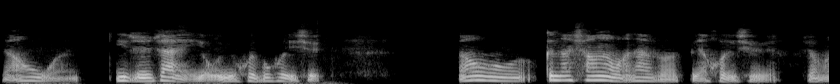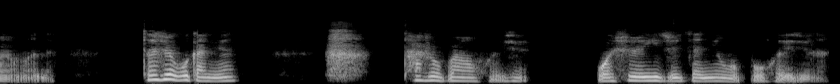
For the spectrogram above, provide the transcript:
然后我一直在犹豫回不回去，然后跟他商量完，他说别回去什么什么的，但是我感觉。他说不让我回去，我是一直坚定我不回去的，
